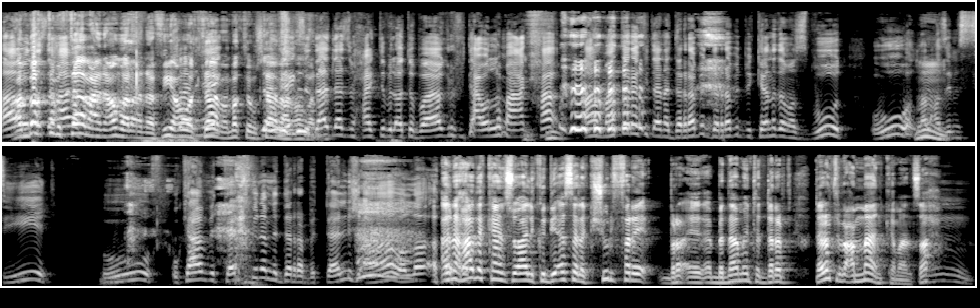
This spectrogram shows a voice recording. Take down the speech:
عم والله بكتب. كتاب عن عمر أنا في عمر كتاب عم بكتب كتاب عن عمر سداد لازم حيكتب ال autobiography تاع والله معك حق آه ما تركت أنا دربت دربت بكندا مزبوط أوه والله. العظيم نسيت أوه وكان بالثلج كنا بنتدرب بالثلج آه والله. أنا هذا كان سؤالي كنت أسألك شو الفرق ما دام أنت تدربت تدربت بعمان كمان صح؟ مم.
